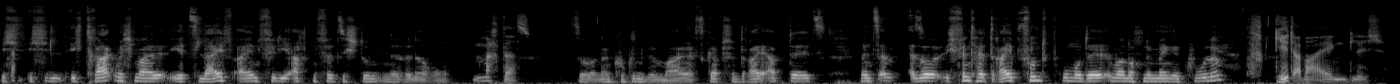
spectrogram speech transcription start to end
ich, ich, ich, trage mich mal jetzt live ein für die 48 Stunden Erinnerung. Mach das. So, und dann gucken wir mal. Es gab schon drei Updates. Wenn's, also ich finde halt drei Pfund pro Modell immer noch eine Menge Kohle. Geht aber eigentlich.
